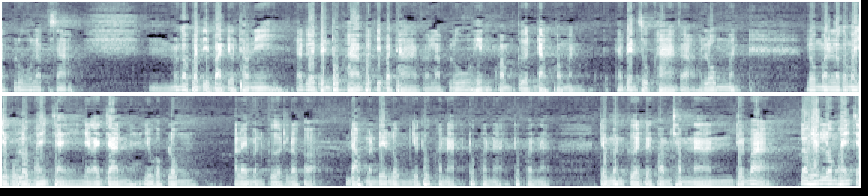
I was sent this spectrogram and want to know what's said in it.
รับรู้รับทราบมันก็ปฏิบัติอยู่เท่านี้ ถ้าเกิดเป็นทุกขาปฏิปทาก็รับรู้เห็นความเกิดดับของมัน ถ้าเป็นสุขาก็ล้มมันล้มมันแล้วก็มาอยู่กับลมหายใจ อย่างอาจารย์อยู่กับลม อะไรมันเกิดแล้วก็ดับมันด้วยลมอยู่ทุกขณะ ทุกขณะ ทุกขณะ จนมันเกิดเป็นความชำนาญ จนว่าเราเห็นลมหายใจ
